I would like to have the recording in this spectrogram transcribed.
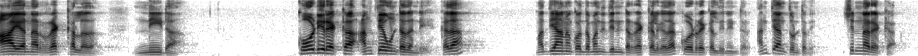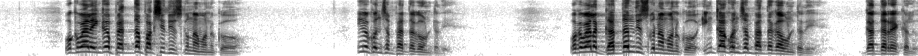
ఆయన రెక్కల నీడ. కోడి రెక్క అంతే ఉంటుందండి కదా? మధ్యాహ్నం కొంతమంది తినింటారు రెక్కలు కదా కోడి రెక్కలు తినింటారు అంతే అంత ఉంటుంది చిన్న రెక్క. ఒకవేళ ఇంకా పెద్ద పక్షి తీసుకున్నాం అనుకో ఇంకా కొంచెం పెద్దగా ఉంటుంది. ఒకవేళ గద్దెను తీసుకున్నాం అనుకో ఇంకా కొంచెం పెద్దగా ఉంటుంది. గద్ద రెక్కలు.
